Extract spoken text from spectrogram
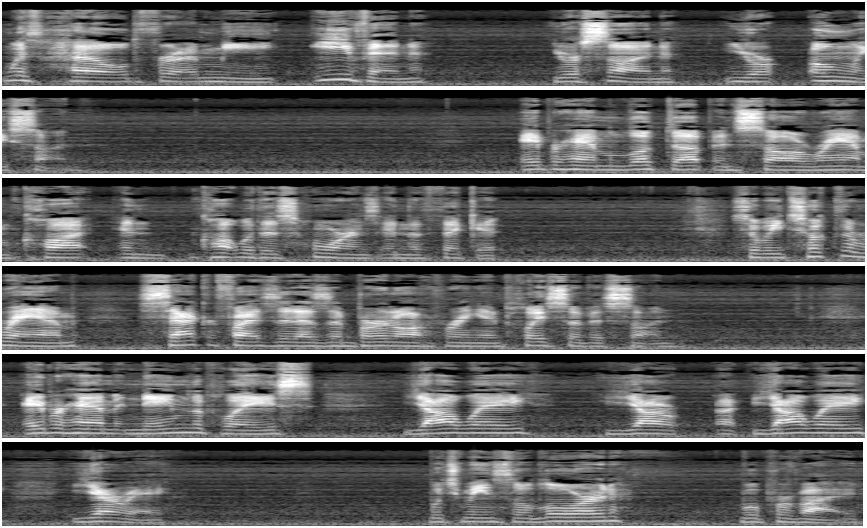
withheld from me even your son, your only son. Abraham looked up and saw a ram caught in, caught with his horns in the thicket. So he took the ram, sacrificed it as a burnt offering in place of his son. Abraham named the place Yahweh Yah, uh, Yahweh Yireh, which means the Lord will provide,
